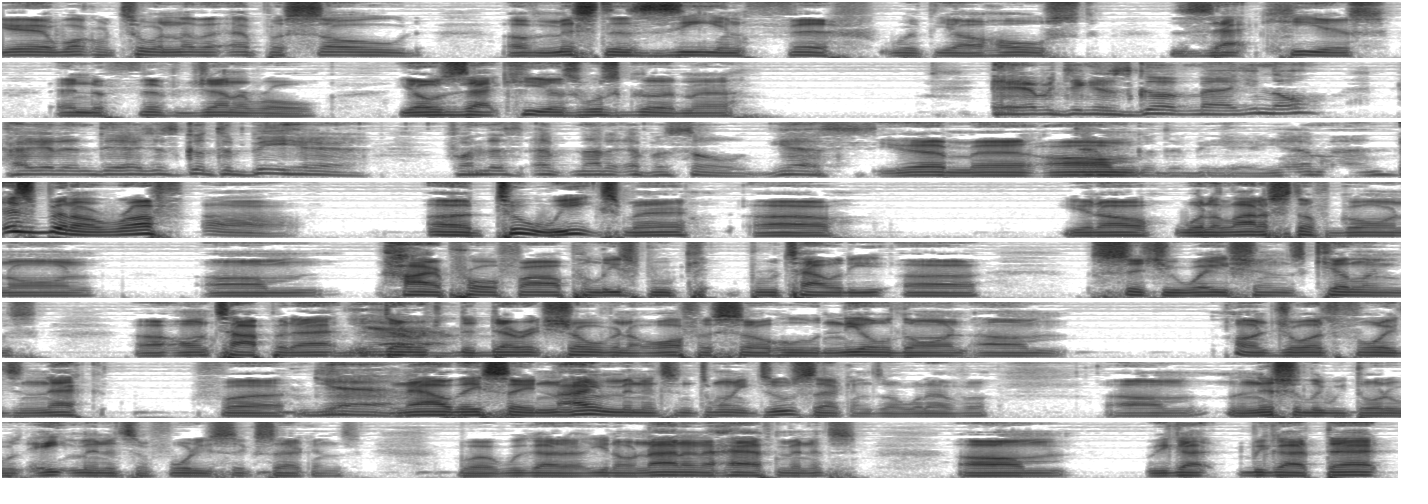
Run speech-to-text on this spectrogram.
Yeah, welcome to another episode of Mr. Z and Fifth with your host, Zacchaeus and the Fifth General. Yo, Zacchaeus, what's good, man? Everything is good, man. You know, hanging in there. Just good to be here for this ep- another episode. Yes. Yeah, man. Um, good to be here. Yeah, man. it's been a rough uh uh two weeks, man. Uh, you know, with a lot of stuff going on. Um, high profile police bru- brutality uh situations, killings. Uh, on top of that, the Yeah. Derek the Derek Chauvin, the officer who kneeled on um on George Floyd's neck for Yeah. now they say nine minutes and twenty two seconds or whatever. Um, initially we thought it was eight minutes and forty six seconds, but we got a you know nine and a half minutes. Um, we got we got that.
